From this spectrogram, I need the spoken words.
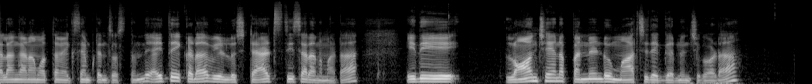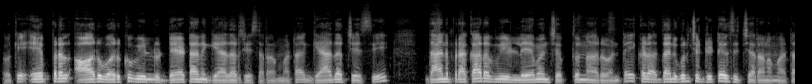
తెలంగాణ మొత్తం ఎక్సెప్టెన్స్ వస్తుంది. అయితే ఇక్కడ వీళ్ళు స్టాట్స్ తీశారనమాట ఇది లాంచ్ అయిన పన్నెండు మార్చి దగ్గర నుంచి కూడా ఓకే ఏప్రిల్ ఆరు వరకు వీళ్ళు డేటాని గ్యాదర్ చేశారనమాట గ్యాదర్ చేసి దాని ప్రకారం వీళ్ళు ఏమని చెప్తున్నారు అంటే ఇక్కడ దాని గురించి డీటెయిల్స్ ఇచ్చారనమాట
